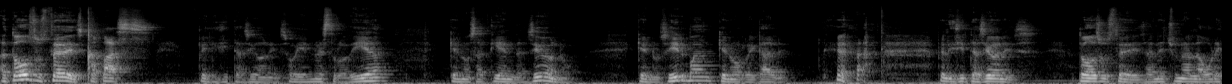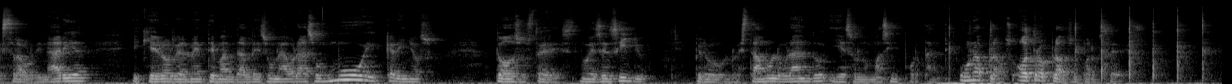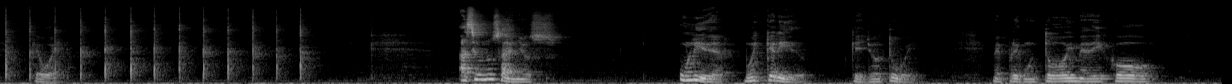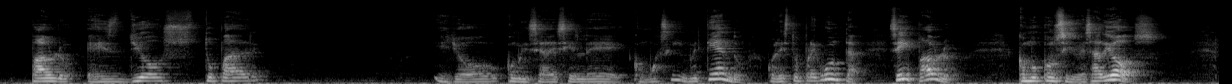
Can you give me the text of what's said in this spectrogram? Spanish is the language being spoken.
A todos ustedes, papás, felicitaciones. Hoy es nuestro día. Que nos atiendan, ¿sí o no? Que nos sirvan, que nos regalen. felicitaciones. A todos ustedes han hecho una labor extraordinaria y quiero realmente mandarles un abrazo muy cariñoso a todos ustedes. No es sencillo, pero lo estamos logrando y eso es lo más importante. Un aplauso, otro aplauso para ustedes. Qué bueno. Hace unos años, un líder muy querido que yo tuve me preguntó y me dijo, Pablo, ¿es Dios tu Padre? Y yo comencé a decirle, ¿cómo así? No entiendo. ¿Cuál es tu pregunta? Sí, Pablo, ¿cómo concibes a Dios?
